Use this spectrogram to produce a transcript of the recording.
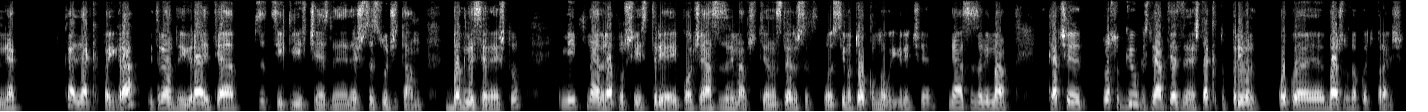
няк, някаква игра и трябва да играе и тя зацикли, изчезне, нещо се случи там, бъгне се нещо, ми най-вероятно ще изтрия и повече да се занимавам, защото тя на следващата. Тоест има толкова много игри, че няма да се занимавам. Така че просто ги обяснявам тези неща като пример колко е важно това, което правиш.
